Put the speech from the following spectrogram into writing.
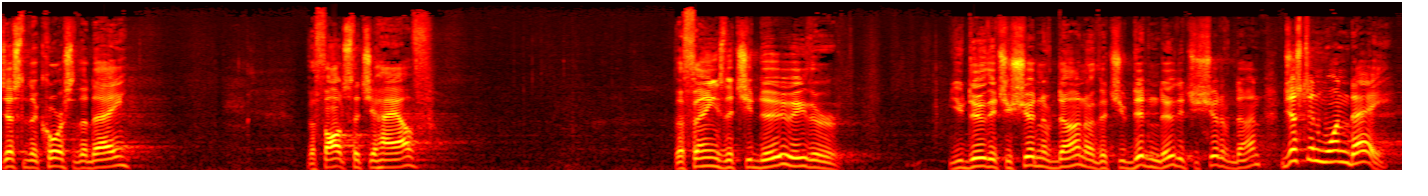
Just in the course of the day, the thoughts that you have, the things that you do, either you do that you shouldn't have done or that you didn't do that you should have done, just in one day.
